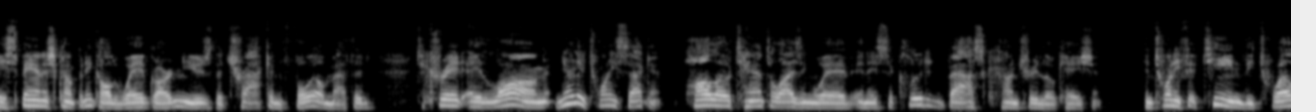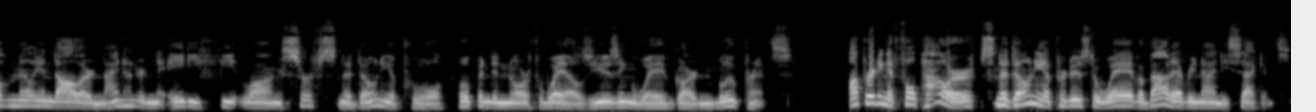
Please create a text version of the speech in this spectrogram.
A Spanish company called Wave Garden used the track and foil method to create a long, nearly 20 second, hollow, tantalizing wave in a secluded Basque country location. In 2015, the $12 million, 980 feet long Surf Snowdonia pool opened in North Wales using Wave Garden blueprints. Operating at full power, Snowdonia produced a wave about every 90 seconds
